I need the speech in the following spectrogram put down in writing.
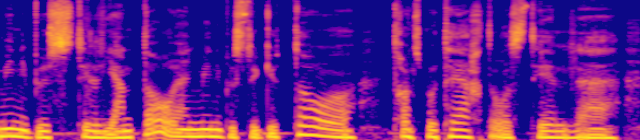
minibuss til jenter og en minibuss til gutter, og transporterte oss til eh,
